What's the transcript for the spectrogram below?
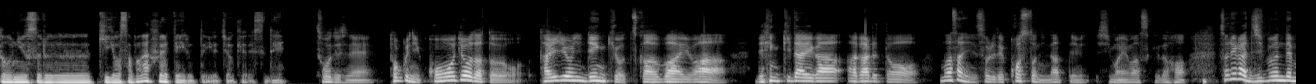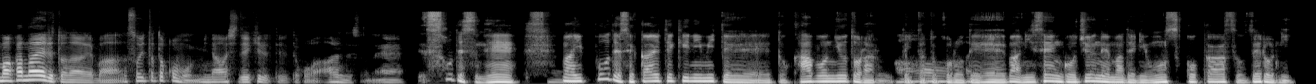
導入する企業様が増えているという状況ですね。そうですね。特に工場だと大量に電気を使う場合は、電気代が上がると、まさにそれでコストになってしまいますけど、それが自分で賄えるとなれば、そういったところも見直しできるっていうところがあるんですよね。そうですね。うん。まあ一方で世界的に見て、えっと、カーボンニュートラルといったところで、まあ2050年までに温室効果ガスをゼロに、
